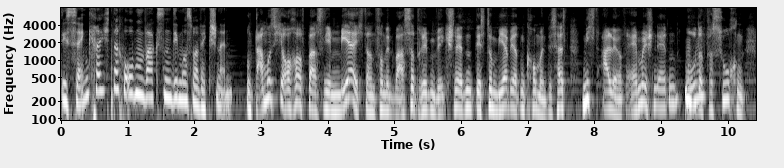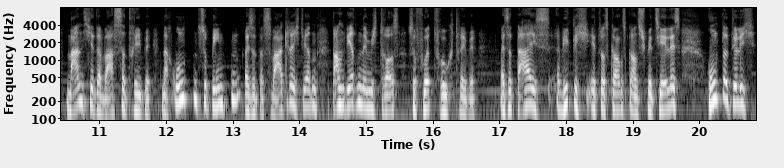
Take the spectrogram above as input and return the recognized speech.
die senkrecht nach oben wachsen, die muss man wegschneiden. Und da muss ich auch aufpassen, je mehr ich dann von den Wassertrieben wegschneiden, desto mehr werden kommen. Das heißt, nicht alle auf einmal schneiden oder versuchen, manche der Wassertriebe nach unten zu binden, also das waagrecht werden, dann werden nämlich daraus sofort Fruchttriebe. Also da ist wirklich etwas ganz, ganz Spezielles. Und natürlich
